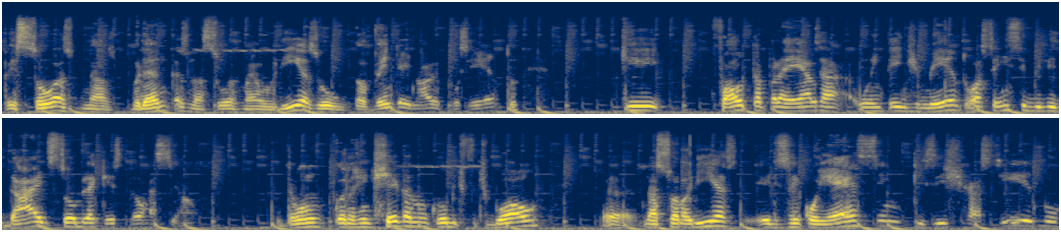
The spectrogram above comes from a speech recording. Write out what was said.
pessoas nas brancas, nas suas maiorias, ou 99%, que falta para elas o entendimento ou a sensibilidade sobre a questão racial. Então, quando a gente chega num clube de futebol, eh, na sua maioria, eles reconhecem que existe racismo,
